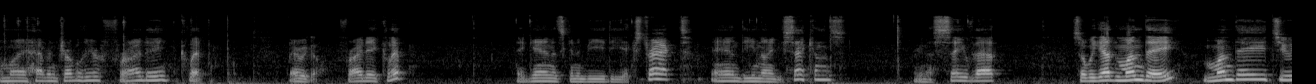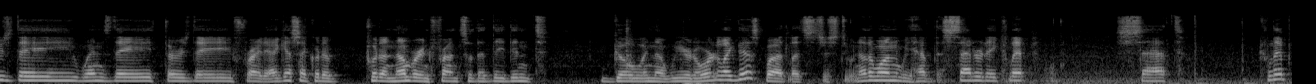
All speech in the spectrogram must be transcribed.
am I having trouble here? Friday clip. There we go. Friday clip. Again, it's going to be the extract and the 90 seconds. We're going to save that. So we got Monday, Monday, Tuesday, Wednesday, Thursday, Friday. I guess I could have put a number in front so that they didn't go in a weird order like this, but let's just do another one. We have the Saturday clip, sat clip.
